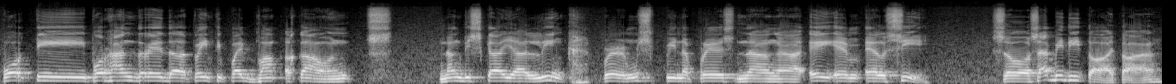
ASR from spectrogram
40, 425 bank accounts ng Diskaya Link firms pinapress ng ah, AMLC. So, sabi dito, ah, ito ah,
